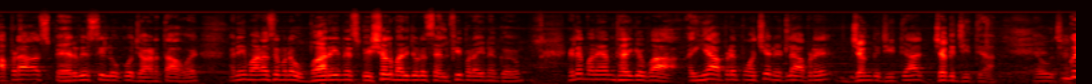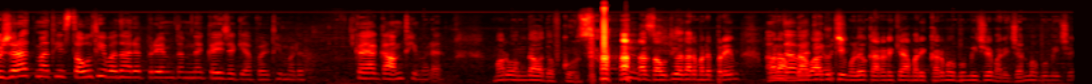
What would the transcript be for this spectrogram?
આપણા સ્પેરવેસથી લોકો જાણતા હોય. અને એ માણસે મને ઊભા રહીને સ્પેશિયલ મારી જોડે સેલ્ફી પડાવીને ગયો. એટલે મને એમ થાય કે વાહ, અહીંયા આપણે પહોંચીએ ને એટલે આપણે જંગ જીત્યા, જગ જીત્યા. એવું છે. ગુજરાતમાંથી સૌથી વધારે પ્રેમ તમને કઈ જગ્યા પરથી મળે? કયા ગામથી મળે? મારું અમદાવાદ ઓફકોર્સ સૌથી વધારે મને પ્રેમ મારા અમદાવાદથી મળ્યો કારણ કે આ મારી કર્મભૂમિ છે મારી જન્મભૂમિ છે.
